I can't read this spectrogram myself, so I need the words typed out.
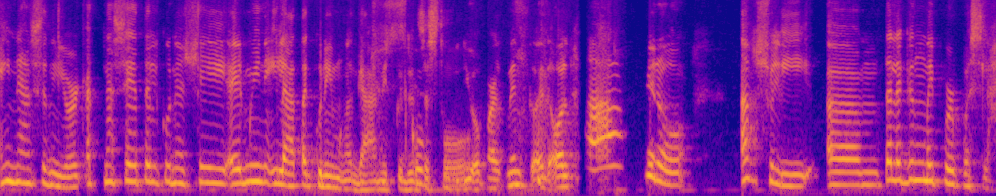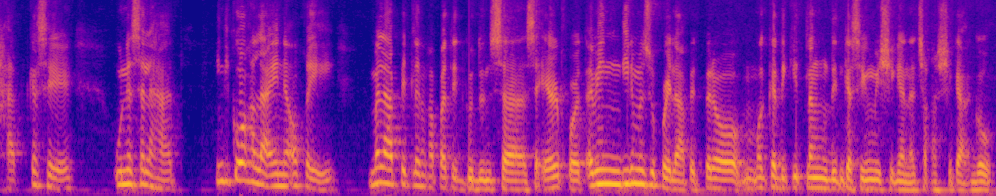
ay nasa New York at nasettle ko na siya. Ayun mo yung nailatag ko na yung mga gamit ko dun sa studio apartment ko and all. Ah. Pero actually, um, talagang may purpose lahat kasi una sa lahat, hindi ko akalain na okay, malapit lang kapatid ko dun sa sa airport. I mean, hindi naman super lapit pero magkadikit lang din kasi yung Michigan at saka Chicago.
